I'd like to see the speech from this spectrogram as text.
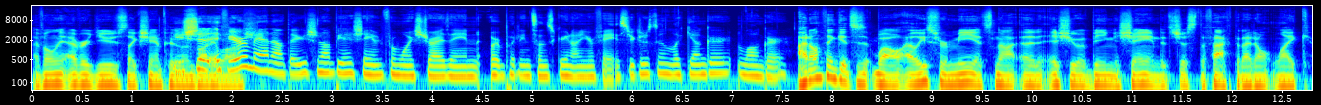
I've only ever used like shampoo You and should, if you're a man out there, you should not be ashamed for moisturizing or putting sunscreen on your face. You're just gonna look younger, longer. I don't think it's well, at least for me, it's not an issue of being ashamed. It's just the fact that I don't like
